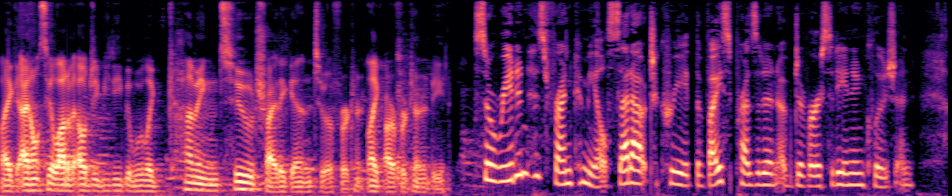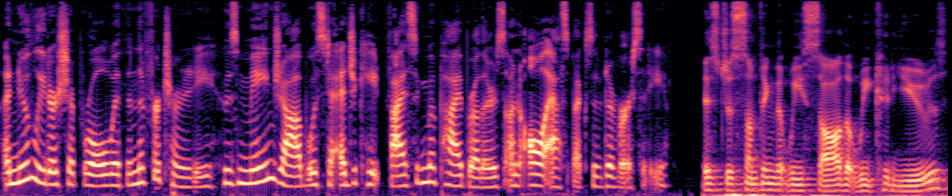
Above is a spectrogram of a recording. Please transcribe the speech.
Like I don't see a lot of LGBT people like coming to try to get into a fraternity, like our fraternity. So Reed and his friend Camille set out to create the Vice President of Diversity and Inclusion, a new leadership role within the fraternity whose main job was to educate Phi Sigma Pi brothers on all aspects of diversity. It's just something that we saw that we could use,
